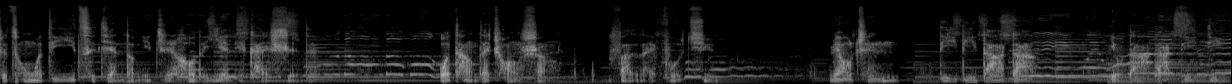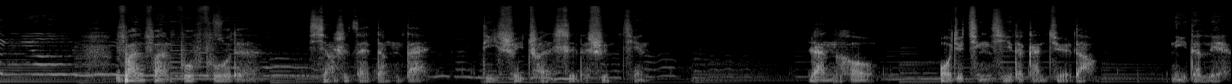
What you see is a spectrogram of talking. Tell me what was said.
是从我第一次见到你之后的夜里开始的。我躺在床上，翻来覆去，秒针滴滴答答，又答答滴滴，反反复复的，像是在等待滴水穿石的瞬间。然后，我就清晰的感觉到，你的脸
